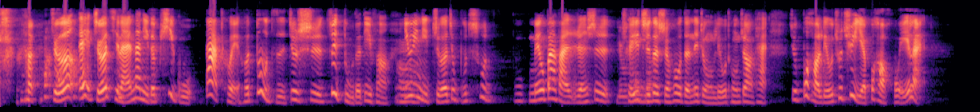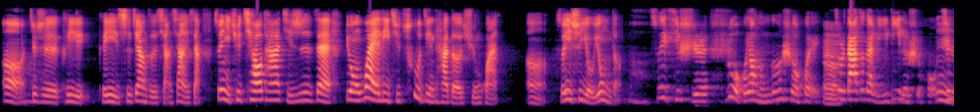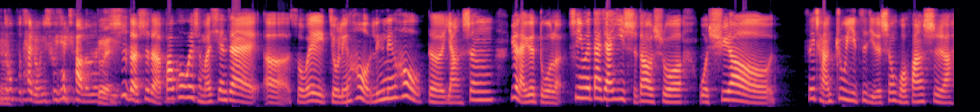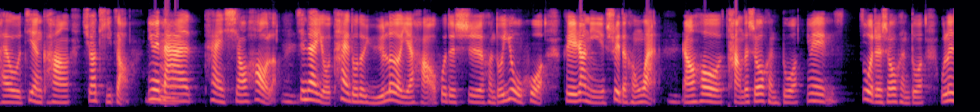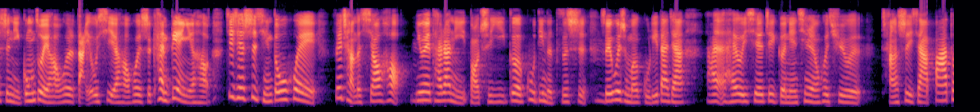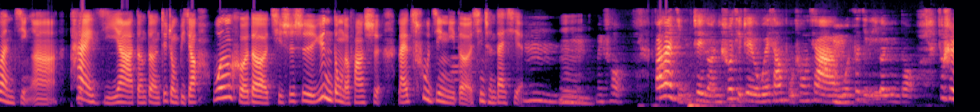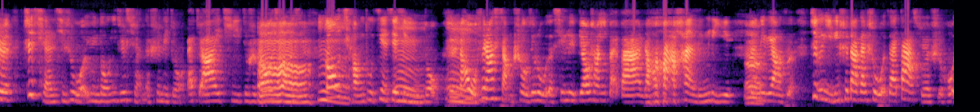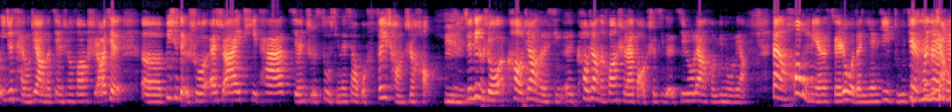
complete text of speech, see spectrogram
折哎折起来，那你的屁股、大腿和肚子就是最堵的地方，因为你折就不促不没有办法，人是垂直的的时候的那种流通状态，就不好流出去，也不好回来。嗯，就是可以可以是这样子想象一下，所以你去敲它，其实是在用外力去促进它的循环。嗯，所以是有用的。啊，所以其实如果回到农耕社会，嗯就是大家都在犁地的时候，其实嗯都不太容易出现这样的问题。是的，是的，包括为什么现在呃所谓九零后、零零后的养生越来越多了，是因为大家意识到说我需要非常注意自己的生活方式啊，还有健康，需要提早，因为大家太消耗了。嗯现在有太多的娱乐也好，或者是很多诱惑，可以让你睡得很晚，嗯然后躺的时候很多，因为坐着的时候很多，无论是你工作也好，或者打游戏也好，或者是看电影也好，这些事情都会非常的消耗，因为它让你保持一个固定的姿势。所以为什么鼓励大家，还还有一些这个年轻人会去尝试一下八段锦啊、太极呀、等等这种比较温和的，其实是运动的方式，来促进你的新陈代谢。嗯嗯，没错。八段锦这个，你说起这个，我也想补充一下嗯。我自己的一个运动，就是之前其实我运动一直选的是那种 HIIT，就是高强、嗯高强度间歇性运动，嗯然后我非常享受，就是我的心率飙上一百八，然后大 汗淋漓嗯的那个样子。这个已经是大概是我在大学时候一直采用这样的健身方式，而且呃必须得说 HIIT 它减脂塑形的效果非常之好。嗯所以那个时候靠这样的形呃靠这样的方式来保持自己的肌肉量和运动量，但后面随着我的年纪逐渐增长，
